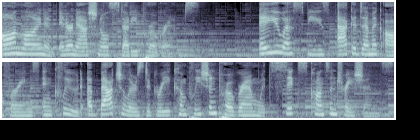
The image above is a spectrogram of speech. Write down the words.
online and international study programs. AUSB's academic offerings include a bachelor's degree completion program with six concentrations,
